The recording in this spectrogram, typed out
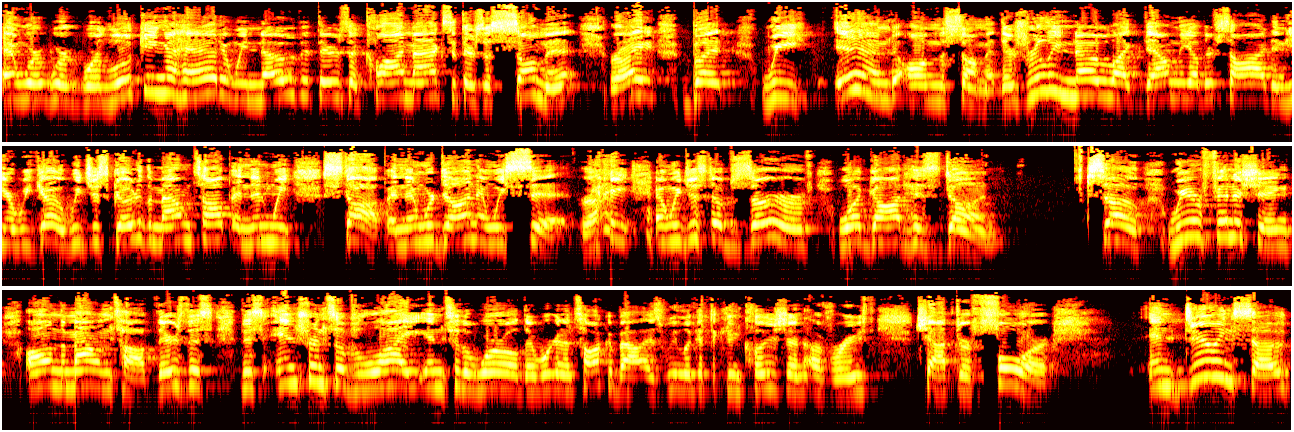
And we're, we're, we're looking ahead, and we know that there's a climax, that there's a summit, right? But we end on the summit. There's really no like down the other side and here we go. We just go to the mountaintop and then we stop and then we're done and we sit, right? And we just observe what God has done. So we're finishing on the mountaintop. There's this, this entrance of light into the world that we're going to talk about as we look at the conclusion of Ruth chapter 4. In doing so,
